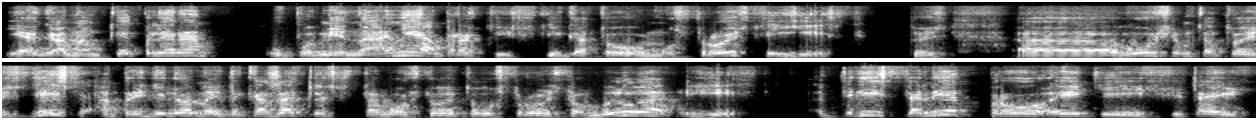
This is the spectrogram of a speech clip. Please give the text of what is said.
Иоганном Кеплером упоминание о практически готовом устройстве есть. То есть, в общем-то, то есть здесь определенные доказательства того, что это устройство было, есть. 300 лет про эти, считай,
